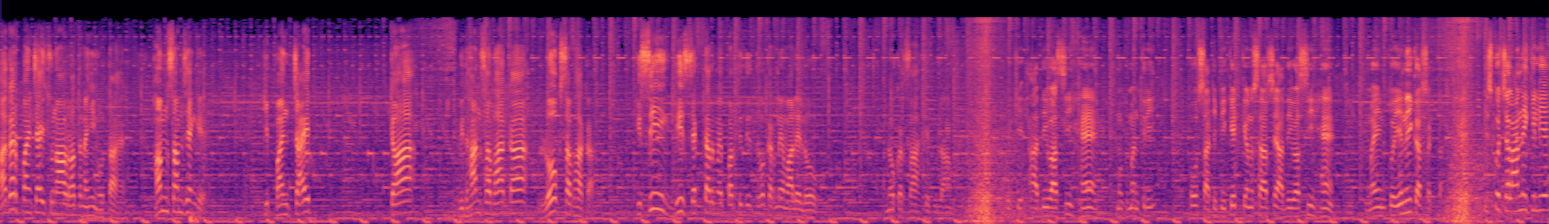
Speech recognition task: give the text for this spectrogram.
अगर पंचायत चुनाव रद्द नहीं होता है, हम समझेंगे कि पंचायत का, विधानसभा का, लोकसभा का, किसी भी सेक्टर में प्रतिनिधित्व करने वाले लोग नौकर नौकरशाह के गुलाम देखिए, आदिवासी हैं मुख्यमंत्री वो सर्टिफिकेट के अनुसार से आदिवासी हैं, मैं इनको ये नहीं कर सकता। इसको चलाने के लिए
